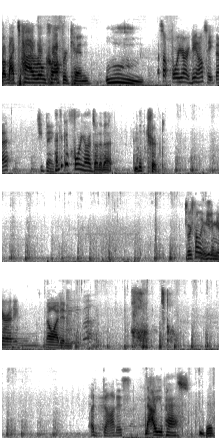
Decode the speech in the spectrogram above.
But my Tyrone Crawford can. Mmm. That's a four yard gain. I'll take that. What you think? How'd you get four yards out of that? You look tripped. George probably muted me already. No, I didn't. Let's go. Adonis. Now you pass. You did.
